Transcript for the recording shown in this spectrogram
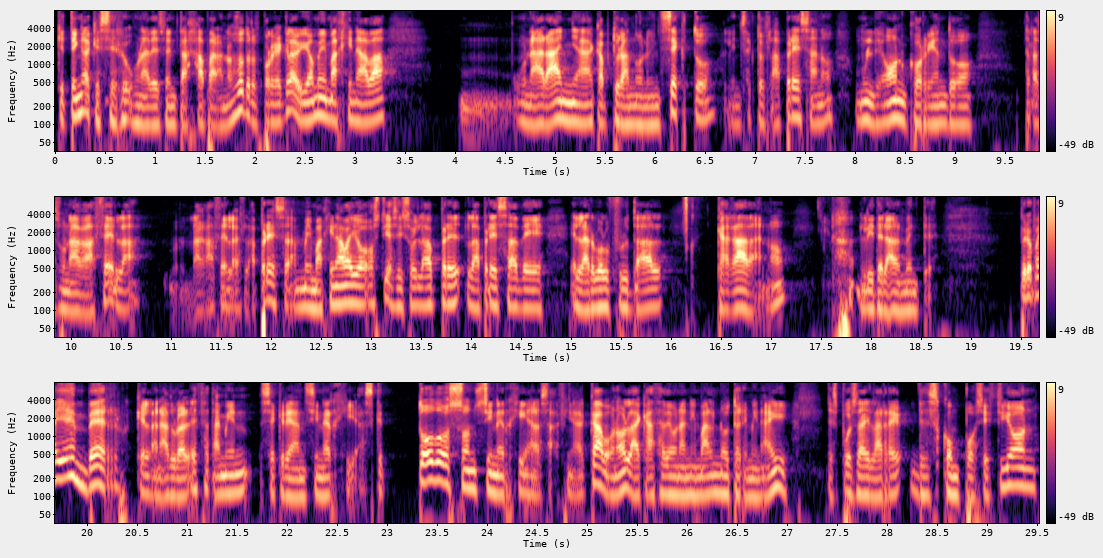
que tenga que ser una desventaja para nosotros. Porque claro, yo me imaginaba mm, una araña capturando un insecto, el insecto es la presa, ¿no? Un león corriendo tras una gacela, la gacela es la presa. Me imaginaba yo, hostia, si soy la, la presa del el árbol frutal, cagada, ¿no? Literalmente. Pero vaya en ver que en la naturaleza también se crean sinergias, que todos son sinergias al fin y al cabo, ¿no? La caza de un animal no termina ahí. Después hay la descomposición,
